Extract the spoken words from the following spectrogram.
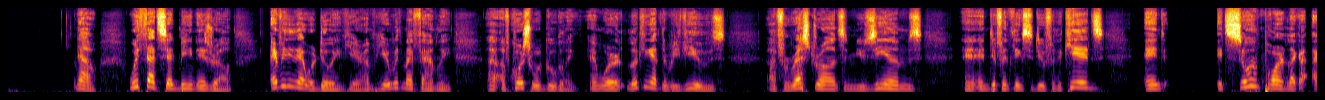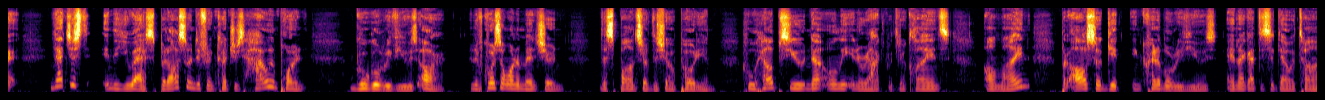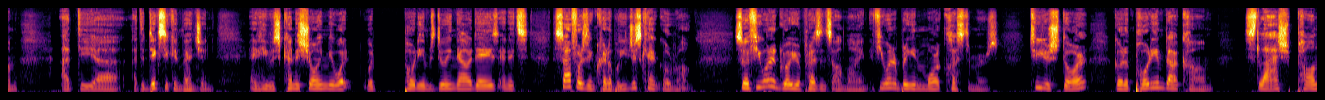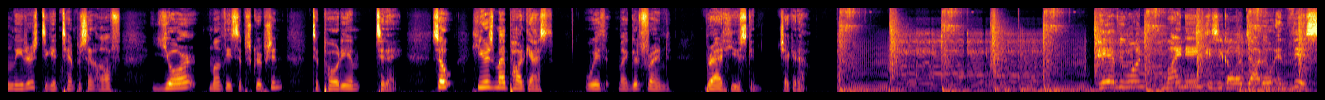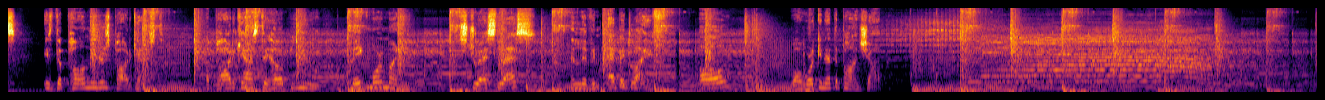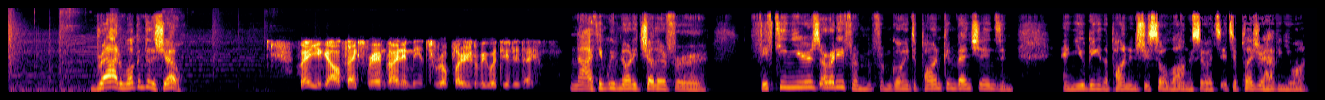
Now, with that said, being in Israel, everything that we're doing here, I'm here with my family. Uh, of course, we're Googling and we're looking at the reviews uh, for restaurants and museums and, and, different things to do for the kids. And it's so important, like, I, I, not just in the US, but also in different countries, how important Google reviews are. And of course, I want to mention the sponsor of the show, Podium, who helps you not only interact with your clients online, but also get incredible reviews. And I got to sit down with Tom at the uh, at the Dixie convention, and he was kind of showing me what what Podium's doing nowadays. And it's the software is incredible. You just can't go wrong. So if you want to grow your presence online, if you want to bring in more customers to your store, go to podium.com slash pawn leaders to get 10% off your monthly subscription to Podium today. So here's my podcast with my good friend, Brad Huisken. Check it out. Hey everyone, my name is Igal Adado, and this is the Pawn Leaders Podcast, a podcast to help you make more money, stress less, and live an epic life, all while working at the pawn shop. Brad, welcome to the show. Well, Igal. Thanks for inviting me. It's a real pleasure to be with you today. No, I think we've known each other for 15 years already from from going to pawn conventions and and you being in the pawn industry so long. So it's it's a pleasure having you on.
